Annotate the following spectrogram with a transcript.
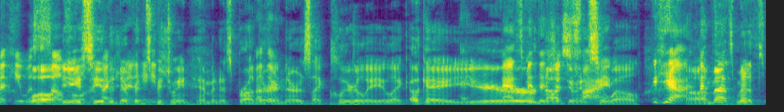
but he was well, so you see the difference between him and his brother, Brother. and there's like clearly like, okay, you're not doing so fine. well. Yeah, Uh, Matt Smith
